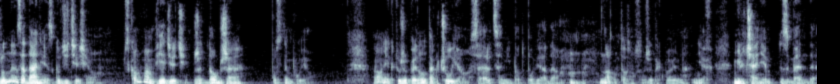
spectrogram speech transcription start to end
Trudne zadanie, zgodzicie się. Skąd mam wiedzieć, że dobrze postępują? No, niektórzy powiedzą, no tak czuję, serce mi podpowiada. Hmm. No, to, że tak powiem, niech milczeniem zbędę.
